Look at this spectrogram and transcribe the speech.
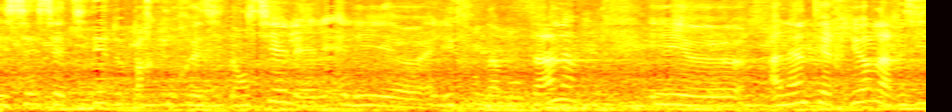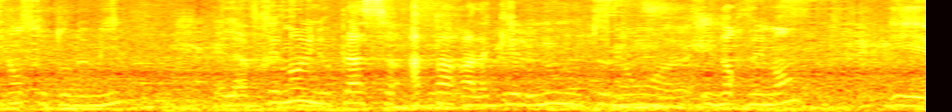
Et cette idée de parcours résidentiel, elle, est, euh, elle est, fondamentale. Et à l'intérieur, la résidence autonomie, elle a vraiment une place à part à laquelle nous nous tenons énormément et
